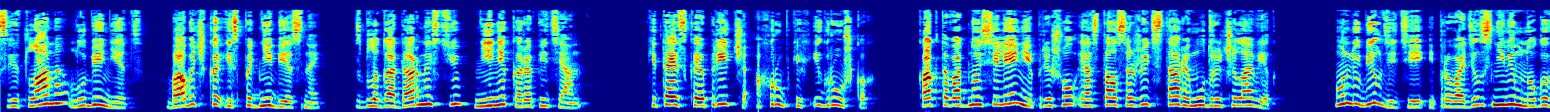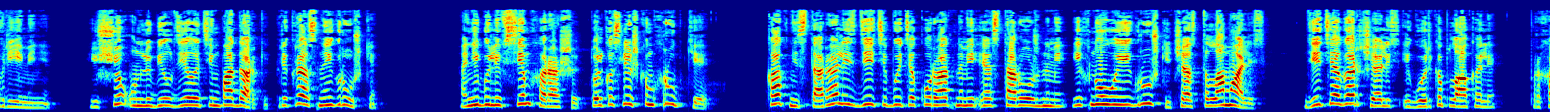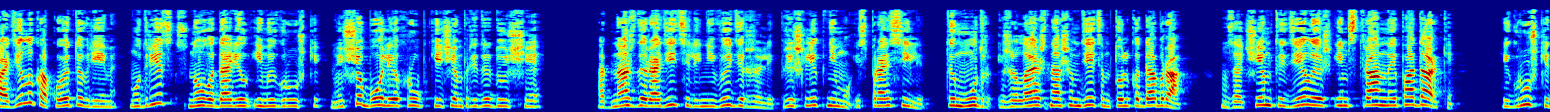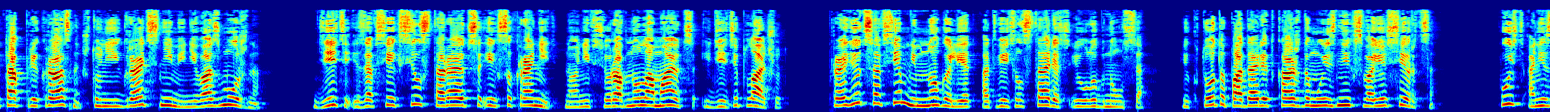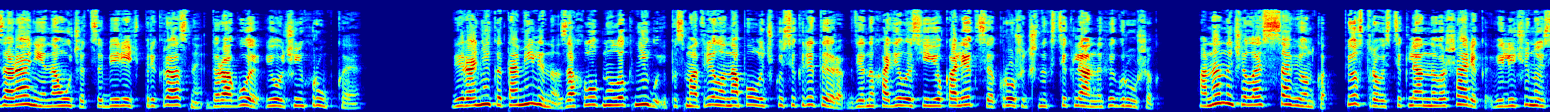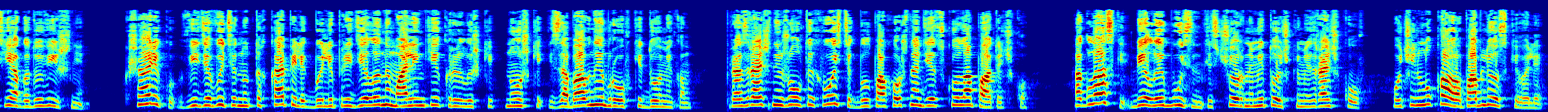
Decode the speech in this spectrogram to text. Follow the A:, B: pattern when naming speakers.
A: Светлана Лубенец, бабочка из Поднебесной, с благодарностью Нине Карапетян. Китайская притча о хрупких игрушках. Как-то в одно селение пришел и остался жить старый мудрый человек. Он любил детей и проводил с ними много времени. Еще он любил делать им подарки, прекрасные игрушки. Они были всем хороши, только слишком хрупкие. Как ни старались дети быть аккуратными и осторожными, их новые игрушки часто ломались. Дети огорчались и горько плакали. Проходило какое-то время. Мудрец снова дарил им игрушки, но еще более хрупкие, чем предыдущие. Однажды родители не выдержали, пришли к нему и спросили, «Ты мудр и желаешь нашим детям только добра, но зачем ты делаешь им странные подарки? Игрушки так прекрасны, что не играть с ними невозможно. Дети изо всех сил стараются их сохранить, но они все равно ломаются, и дети плачут. «Пройдет совсем немного лет», — ответил старец и улыбнулся и кто-то подарит каждому из них свое сердце. Пусть они заранее научатся беречь прекрасное, дорогое и очень хрупкое. Вероника Томилина захлопнула книгу и посмотрела на полочку секретера, где находилась ее коллекция крошечных стеклянных игрушек. Она началась с совенка, пестрого стеклянного шарика величиной с ягоду вишни. К шарику в виде вытянутых капелек были приделаны маленькие крылышки, ножки и забавные бровки домиком. Прозрачный желтый хвостик был похож на детскую лопаточку, а глазки, белые бусинки с черными точками зрачков, очень лукаво поблескивали.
